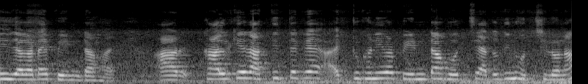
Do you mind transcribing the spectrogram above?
এই জায়গাটায় পেনটা হয়। আর কালকে রাত্রির থেকে একটুখানি এবার পেনটা হচ্ছে, এতদিন হচ্ছিল না।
